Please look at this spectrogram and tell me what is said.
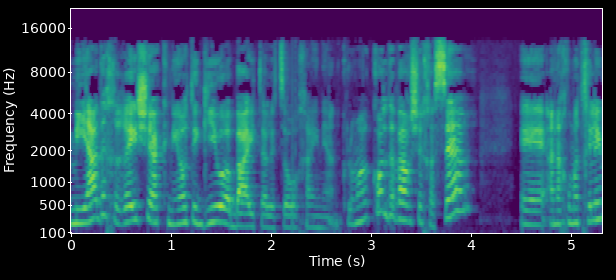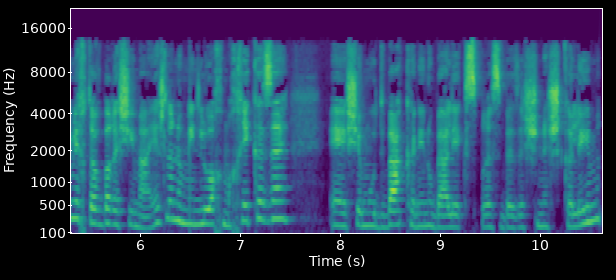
מיד אחרי שהקניות הגיעו הביתה לצורך העניין. כלומר, כל דבר שחסר, אנחנו מתחילים לכתוב ברשימה. יש לנו מין לוח מחי כזה, אה, שמודבק, קנינו באלי אקספרס באיזה שני שקלים,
